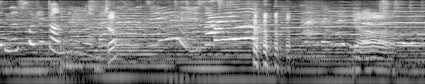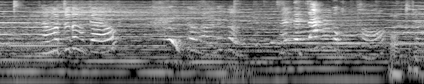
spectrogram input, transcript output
근데 소리도 안 들려. 진짜? 할아버지 사랑해요 야 한번 뜯어볼까요? 이거 많은 거. 일단 작은 거부터 어, 뜯어봐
